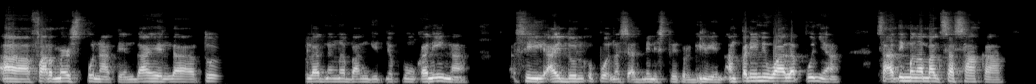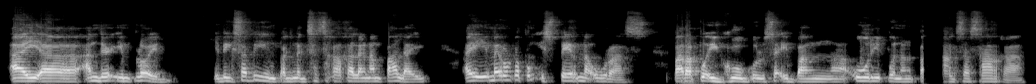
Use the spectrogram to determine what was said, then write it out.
ah, farmers po natin. Dahil ah, tulad ng nabanggit niyo po kanina si idol ko po na si Administrator Gillian ang paniniwala po niya sa ating mga magsasaka ay ah, underemployed. Ibig sabihin pag nagsasaka ka lang ng palay ay meron ka pong spare na oras para po i-google sa ibang ah, uri po ng pagsasaka.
